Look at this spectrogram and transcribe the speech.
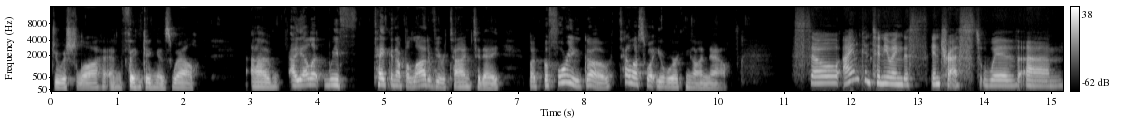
Jewish law and thinking as well? Um, Ayelet, we've taken up a lot of your time today, but before you go, tell us what you're working on now. So, I am continuing this interest with um,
